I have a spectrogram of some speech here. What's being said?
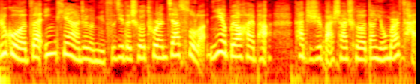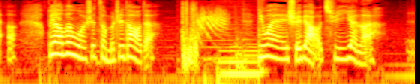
如果在阴天啊，这个女司机的车突然加速了，你也不要害怕，她只是把刹车当油门踩了。不要问我是怎么知道的。因为水表去医院了。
